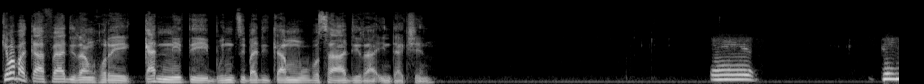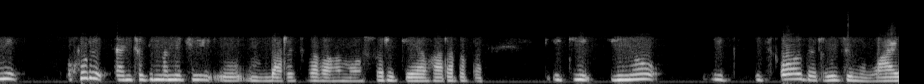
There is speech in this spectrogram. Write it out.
ke mabaka afe a dirang gore ka nnete bontsi ba ditlamo bo sa dira induction? Eh then gore ke mametse baretsi ba bangwe mo ke ya go araba but you know it, it's all the reason why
